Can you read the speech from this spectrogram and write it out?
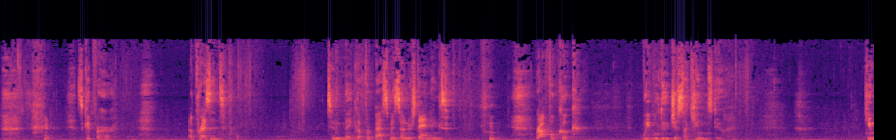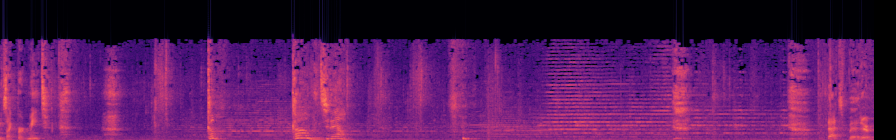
it's good for her. A present. To make up for past misunderstandings. Ralph will cook. We will do just like humans do. Humans like burnt meat. Come. Come and sit down. That's better.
